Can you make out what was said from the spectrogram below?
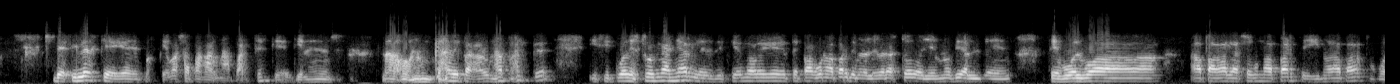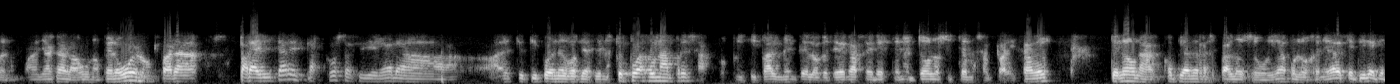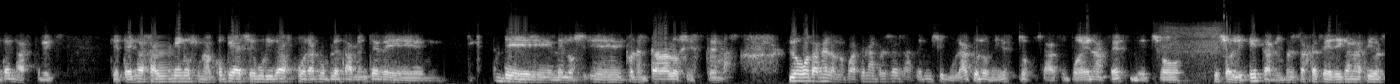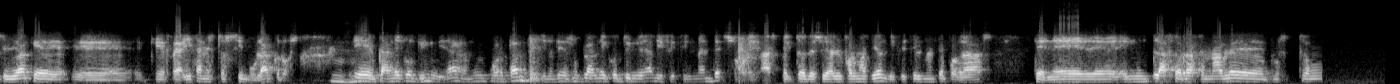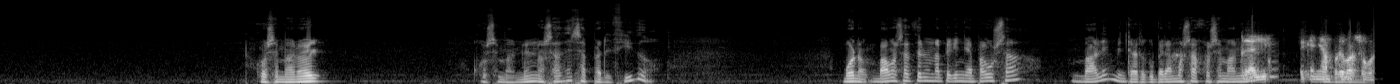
decirles que, pues, que vas a pagar una parte, que tienes la voluntad de pagar una parte, y si puedes tú engañarles diciéndole te pago una parte, me lo liberas todo, y en unos días eh, te vuelvo a a pagar la segunda parte y no la paga, pues bueno, ya cada uno. Pero bueno, para, para evitar estas cosas y llegar a, este tipo de negociaciones, ¿qué puede hacer una empresa? Pues principalmente lo que tiene que hacer es tener todos los sistemas actualizados, tener una copia de respaldo de seguridad, por lo general se pide que tengas tres, que tengas al menos una copia de seguridad fuera completamente de, de, los eh, conectada a los sistemas. Luego también lo que puede hacer una empresa es hacer un simulacro de esto, o sea, se pueden hacer, de hecho se solicitan empresas que se dedican a ciberseguridad que, eh, que realizan estos simulacros. El plan de continuidad es muy importante, si no tienes un plan de continuidad difícilmente, sobre aspectos de seguridad de la información, difícilmente podrás tener en un plazo razonable pues José Manuel José Manuel nos ha desaparecido. Bueno, vamos a hacer una pequeña pausa, ¿vale? Mientras recuperamos a José Manuel. Pequeña prueba sobre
